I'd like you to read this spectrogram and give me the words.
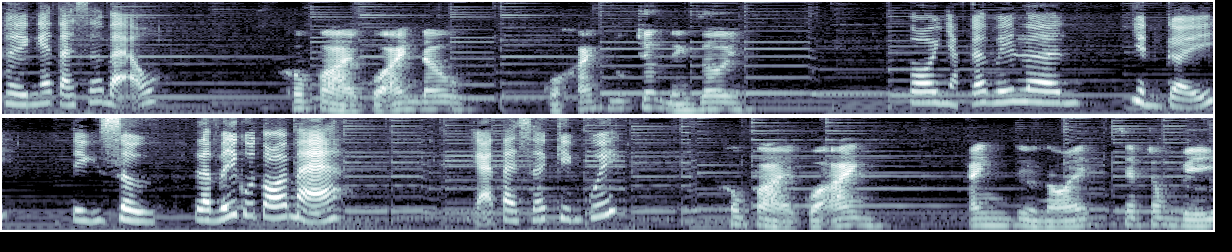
thì nghe tài xế bảo Không phải của anh đâu, của khách lúc trước đánh rơi. Tôi nhặt cái ví lên, nhìn kỹ, tiền sừ là ví của tôi mà. Gã tài xế kiên quyết. Không phải của anh, anh thử nói xem trong ví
